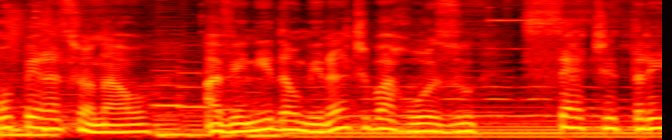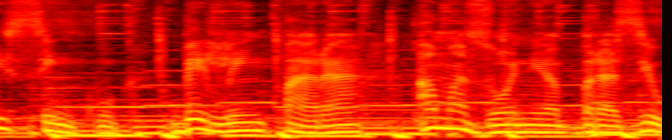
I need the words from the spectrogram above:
operacional, Avenida Almirante Barroso, 735, Belém, Pará, Amazônia, Brasil.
